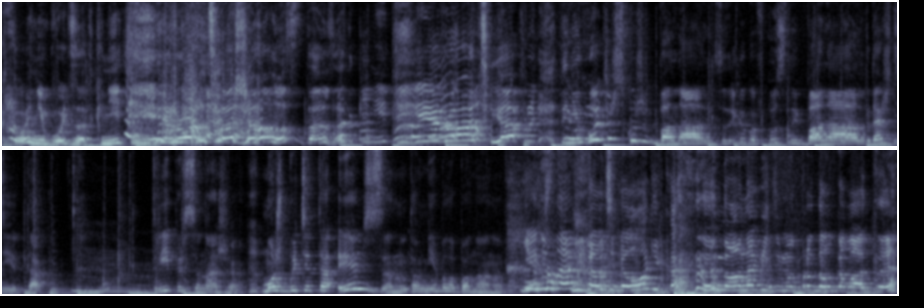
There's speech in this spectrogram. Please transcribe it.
Кто-нибудь заткните ей рот, пожалуйста, заткните ей рот. Я про... Ты не хочешь скушать банан? Смотри, какой вкусный банан. Подожди, так, три персонажа. Может быть, это Эльза? Ну, там не было бананов. Я не знаю, какая у тебя логика, но она, видимо, продолговатая.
